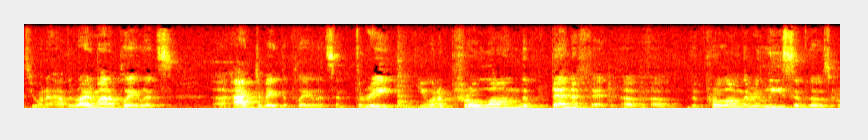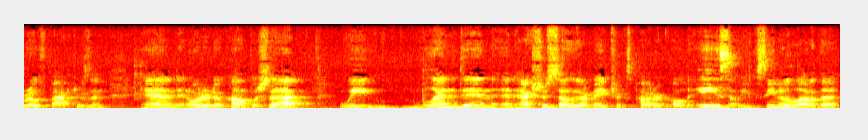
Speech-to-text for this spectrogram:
So you want to have the right amount of platelets, uh, activate the platelets. And three, you want to prolong the benefit of, of the prolong the release of those growth factors. And, and in order to accomplish that, we blend in an extracellular matrix powder called ACell. You've seen in a lot of the,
